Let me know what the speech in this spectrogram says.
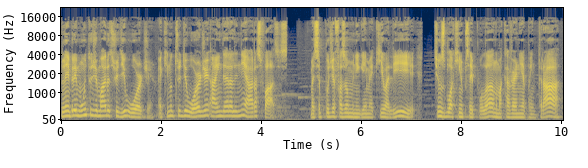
lembrei muito de Mario 3D World. É que no 3D World ainda era linear as fases. Mas você podia fazer um minigame aqui ou ali, tinha uns bloquinhos pra você ir pulando, uma caverninha pra entrar.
